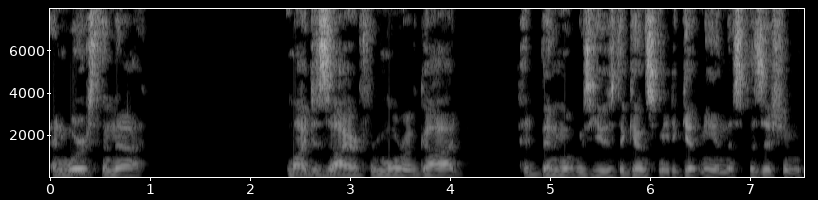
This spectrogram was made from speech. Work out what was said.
And worse than that, my desire for more of God had been what was used against me to get me in this position.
